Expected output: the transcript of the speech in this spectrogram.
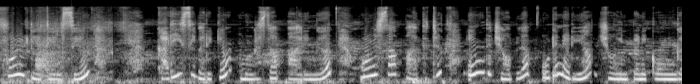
ஃபுல் டீட்டெயில்ஸையும் கடைசி வரைக்கும் முழுசாக பாருங்கள் முழுசாக பார்த்துட்டு இந்த ஜாப்பில் உடனடியாக ஜாயின் பண்ணிக்கோங்க.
